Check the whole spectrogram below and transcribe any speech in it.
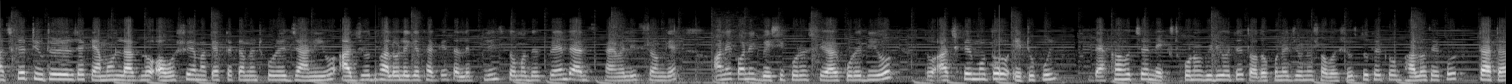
আজকের টিউটোরিয়ালটা কেমন লাগল অবশ্যই আমাকে একটা কমেন্ট করে জানিও। আর যদি ভালো লেগে থাকে, তাহলে প্লিজ তোমাদের ফ্রেন্ড অ্যান্ড ফ্যামিলির সঙ্গে অনেক অনেক বেশি করে শেয়ার করে দিও। তো আজকের মতো এটুকুই। দেখা হচ্ছে নেক্সট কোনো ভিডিওতে ততক্ষণের জন্য সবাই সুস্থ থেকো, ভালো থেকো। টাটা।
